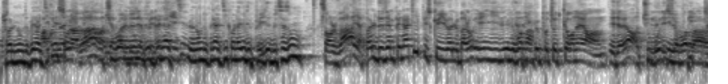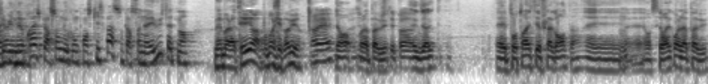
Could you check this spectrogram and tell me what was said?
tu vois le nombre de pénaltys. Après, qu'on a sur eu. la VAR, tu vois le le nombre de deuxième pénaltys, penalty. le nombre de pénaltys qu'on a eu depuis le début de saison. Sans le VAR, il n'y a pas le deuxième pénalty, puisque il va- le ballon, il, il, voit pas. le poteau de corner. hein. Et d'ailleurs, tout le monde est il le voit surpris pas, en tribune de presse, personne ne comprend ce qui se passe, personne n'avait vu cette main. Même à la télé, hein, pour moi, je l'ai pas vu. Non, on l'a pas vu. Exact. Et pourtant, elle était flagrante. hein, et euh, c'est vrai qu'on l'a pas vu.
